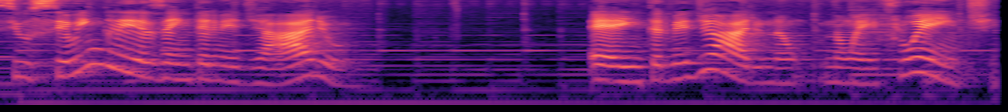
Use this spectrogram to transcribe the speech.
Se o seu inglês é intermediário, é intermediário, não, não é influente,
